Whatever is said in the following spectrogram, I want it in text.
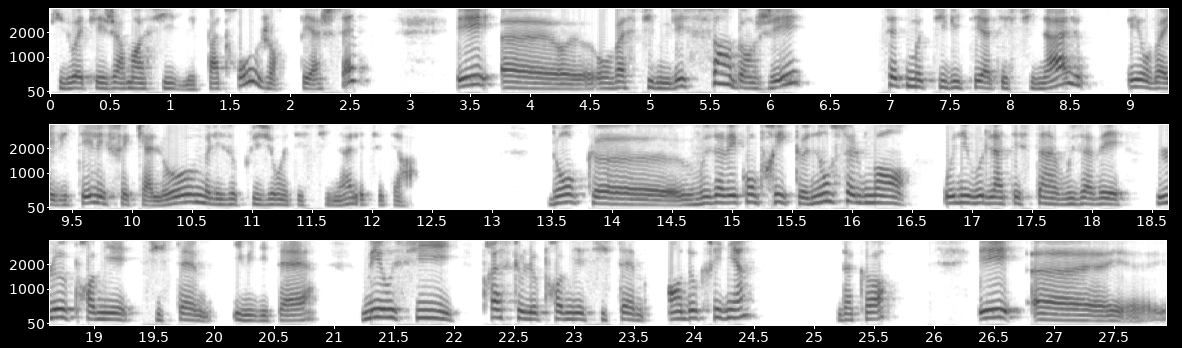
qui doit être légèrement acide, mais pas trop, genre pH 7. Et euh, on va stimuler sans danger cette motilité intestinale et on va éviter les fécalomes, les occlusions intestinales, etc. Donc, euh, vous avez compris que non seulement au niveau de l'intestin, vous avez le premier système immunitaire, mais aussi presque le premier système endocrinien, d'accord? Et euh,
